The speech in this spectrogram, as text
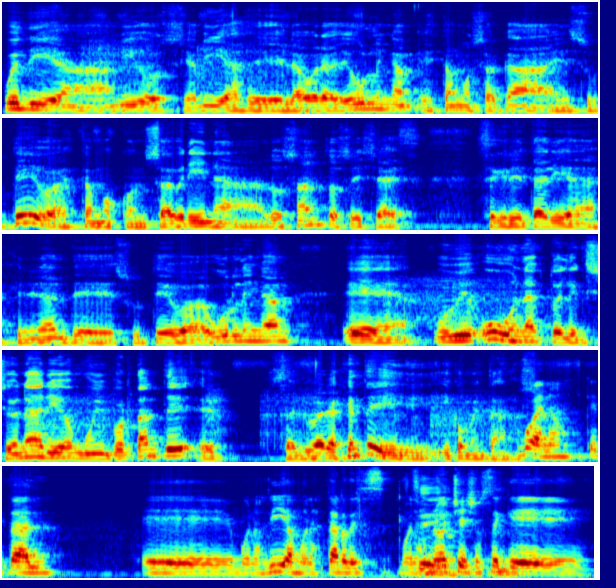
Buen día amigos y amigas de la hora de Hurlingham. Estamos acá en Suteba, estamos con Sabrina Dos Santos, ella es secretaria general de Suteba Hurlingham. Eh, hubo, un acto eleccionario muy importante. Eh, saludar a la gente y, y comentarnos. Bueno, ¿qué tal? Eh, buenos días, buenas tardes, buenas noches. Yo sé que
